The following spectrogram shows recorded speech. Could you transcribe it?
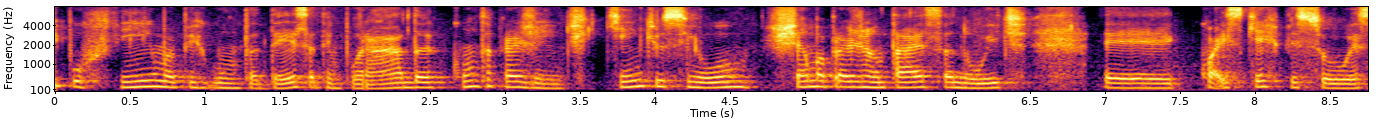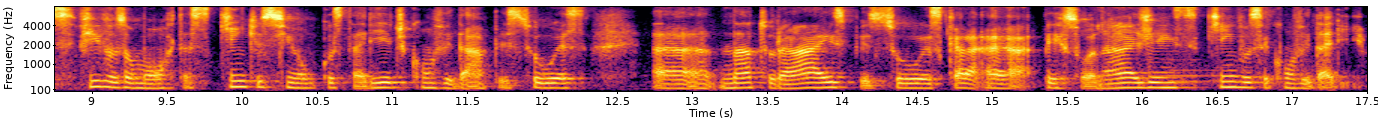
E por fim, uma pergunta dessa temporada. Conta pra gente, quem que o senhor chama para jantar essa noite? É, quaisquer pessoas, vivas ou mortas, quem que o senhor gostaria de convidar? Pessoas uh, naturais, pessoas, uh, personagens, quem você convidaria?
